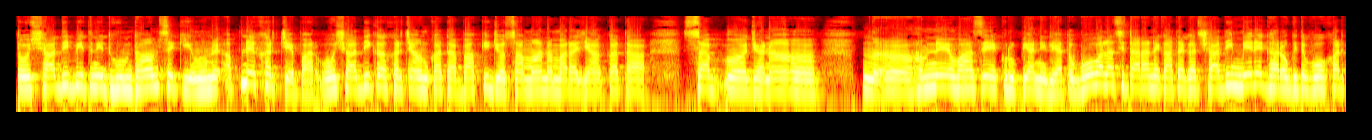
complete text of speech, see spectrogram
तो शादी भी इतनी धूमधाम से की, उन्होंने अपने खर्चे पर। वो शादी का खर्चा उनका था, बाकी जो सामान हमारा यहाँ का था, सब जो है ना हमने वहाँ से एक रुपया नहीं लिया। तो वो वाला सितारा ने कहा था, अगर शादी मेरे घर होगी तो वो खर्च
